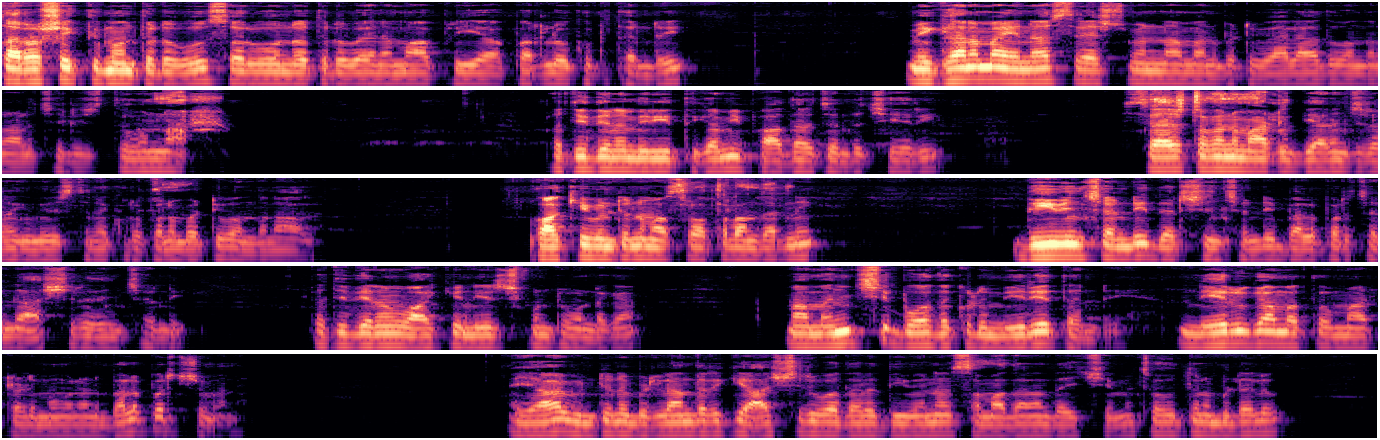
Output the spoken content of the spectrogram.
సర్వశక్తిమంతుడవు సర్వోన్నతుడు అయిన మా ప్రియ పరలోకపు తండ్రి మీ ఘనమైన శ్రేష్టమైన నామాన్ని బట్టి వేలాది వందనాలు చెల్లిస్తూ ఉన్నాం. ప్రతిదినం మీ రీతిగా మీ పాదాల చెంత చేరి శ్రేష్టమైన మాటలు ధ్యానించడానికి మీరు ఇస్తున్న కృపను బట్టి వందనాలు. వాక్యం వింటున్న మా శ్రోతలందరినీ దీవించండి దర్శించండి బలపరచండి ఆశీర్వదించండి. ప్రతిదినం వాక్యం నేర్చుకుంటూ ఉండగా మా మంచి బోధకుడు మీరే తండ్రి. నేరుగా మాతో మాట్లాడి మమ్మల్ని బలపరచమని అయ్యా వింటున్న బిడ్డలందరికీ ఆశీర్వాదాలు దీవెన సమాధానం దయచేయము చదువుతున్న బిడ్డలు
